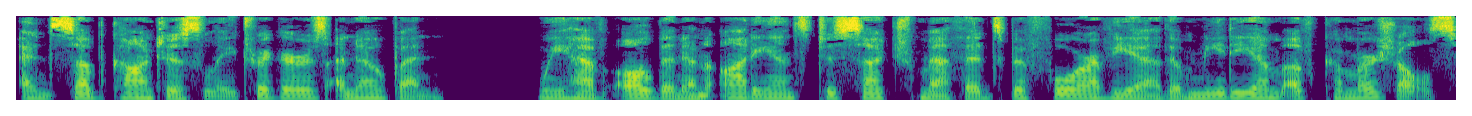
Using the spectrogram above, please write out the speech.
and subconsciously triggers an open. We have all been an audience to such methods before via the medium of commercials.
